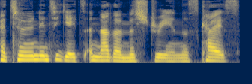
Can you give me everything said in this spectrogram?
had turned into yet another mystery in this case,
